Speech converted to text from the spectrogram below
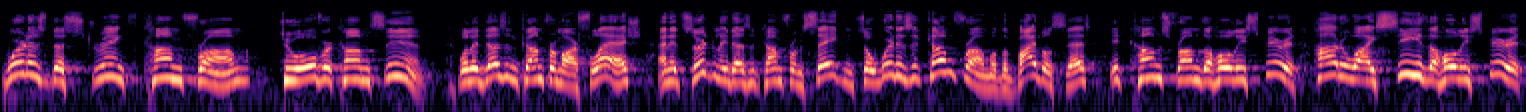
Where does the strength come from to overcome sin? Well, it doesn't come from our flesh, and it certainly doesn't come from Satan, so where does it come from? Well, the Bible says it comes from the Holy Spirit. How do I see the Holy Spirit?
